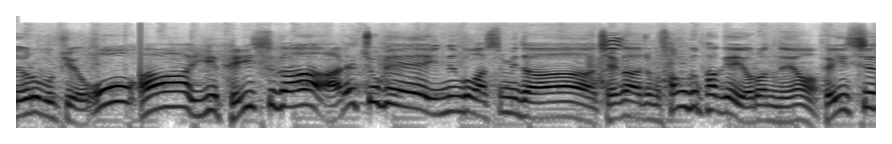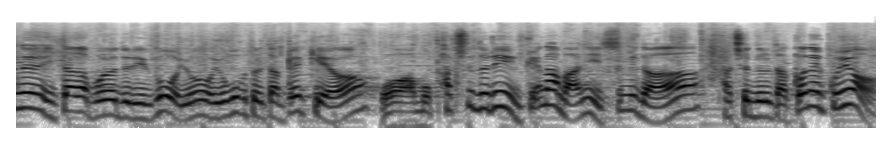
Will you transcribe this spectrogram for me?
열어볼게요. 오? 아, 이게 베이스가 아래쪽에 있는 것 같습니다. 제가 좀 성급하게 열었네요. 베이스는 이따가 보여드리고 요, 요거부터 일단 뺄게요. 와, 뭐 파츠들이 꽤나 많이 있습니다. 파츠들을 다 꺼냈고요.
